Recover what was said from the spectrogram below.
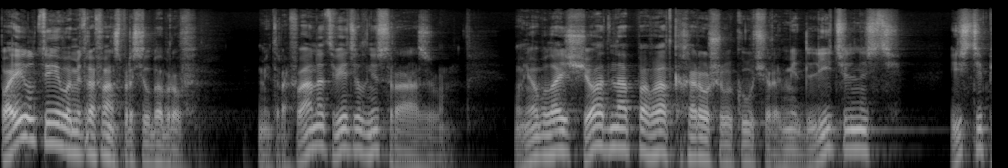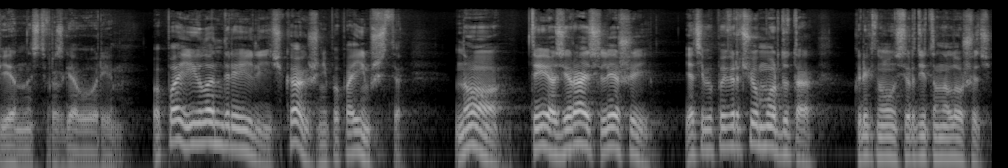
«Поил ты его, Митрофан?» – спросил Бобров. Митрофан ответил не сразу. У него была еще одна повадка хорошего кучера – медлительность и степенность в разговоре. «Попоил, Андрей Ильич, как же не попоимшься-то? Но ты озирайся, леший, я тебе поверчу морду-то!» – крикнул он сердито на лошадь.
